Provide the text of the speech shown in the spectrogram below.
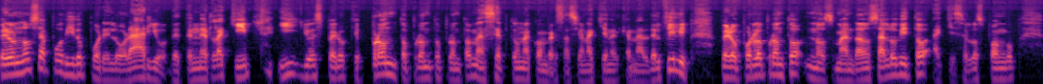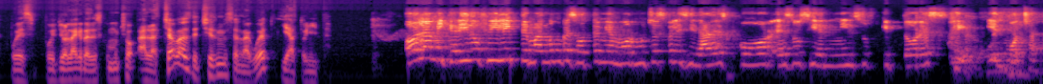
pero no se ha podido por el horario de tenerla aquí y yo espero que pronto, pronto, pronto me acepte una conversación aquí en el canal del Philip, pero por lo pronto nos manda un saludito, aquí se los pongo, pues, pues yo le agradezco mucho a las chavas de Chismes en la Web y a Toñita. Hola, mi querido Philip, te mando un besote, mi amor. Muchas felicidades por esos 100 mil suscriptores. Ay, bien mocha.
